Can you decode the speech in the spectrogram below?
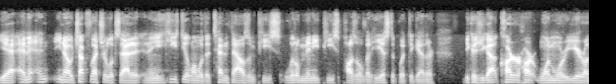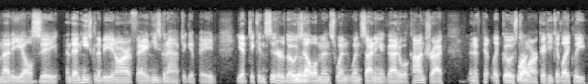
Yeah, and and you know Chuck Fletcher looks at it, and he, he's dealing with a ten thousand piece little mini piece puzzle that he has to put together because you got Carter Hart one more year on that ELC, and then he's going to be an RFA, and he's going to have to get paid. You have to consider those right. elements when when signing a guy to a contract. And if Pitlick goes to right. market, he could likely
